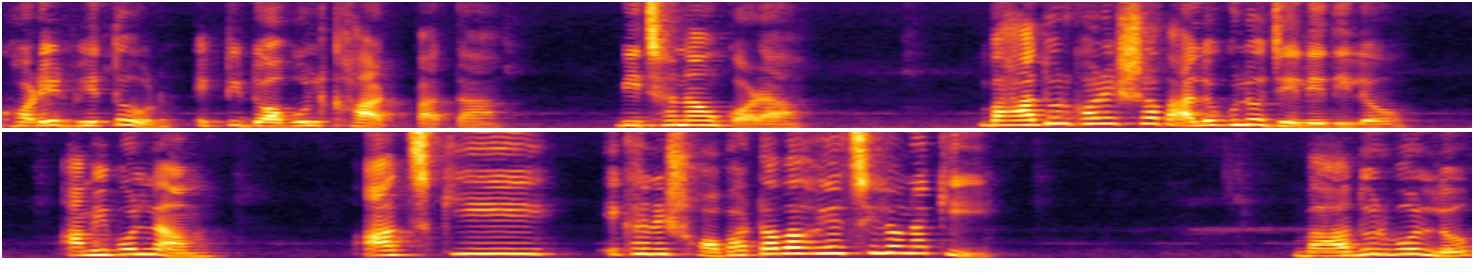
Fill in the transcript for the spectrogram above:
ঘরের ভেতর একটি ডবল খাট পাতা, বিছানাও করা। বাহাদুর ঘরের সব আলোগুলো জ্বেলে দিল। আমি বললাম, আজ কি এখানে সভা টভা হয়েছিল নাকি? বাহাদুর বলল,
